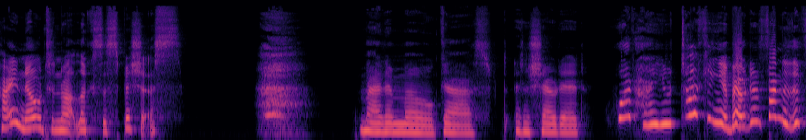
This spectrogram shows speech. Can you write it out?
I know to not look suspicious. Madame Mo gasped and shouted, What are you talking about in front of the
